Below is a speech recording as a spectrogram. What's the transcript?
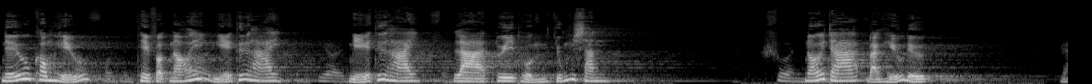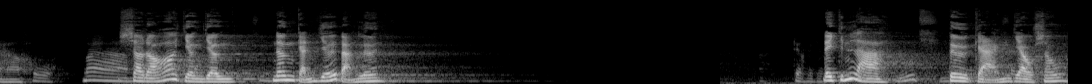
nếu không hiểu thì phật nói nghĩa thứ hai. Nghĩa thứ hai là tùy thuận chúng sanh. Nói ra bạn hiểu được. Sau đó dần dần nâng cảnh giới bạn lên đây chính là từ cạn vào sâu.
